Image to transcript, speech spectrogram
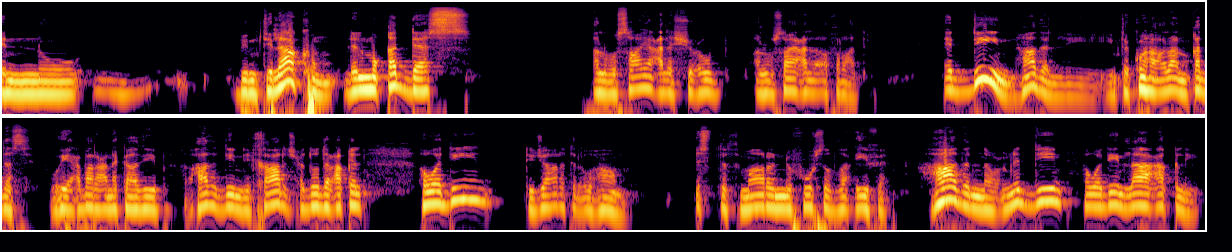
إنه بامتلاكهم للمقدس الوصاية على الشعوب الوصاية على الأفراد. الدين هذا اللي يمتلكون هؤلاء المقدس وهي عبارة عن أكاذيب هذا الدين اللي خارج حدود العقل هو دين تجارة الأوهام استثمار النفوس الضعيفة. هذا النوع من الدين هو دين لا عقلي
